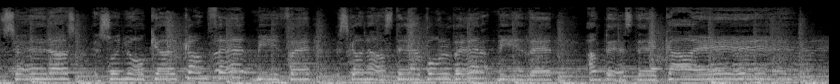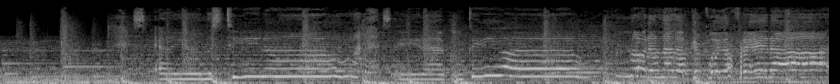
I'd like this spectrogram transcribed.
Serás el sueño que alcance mi fe, es ganas de volver mi red antes de caer. Si hay un destino, será contigo. No habrá nada que pueda frenar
